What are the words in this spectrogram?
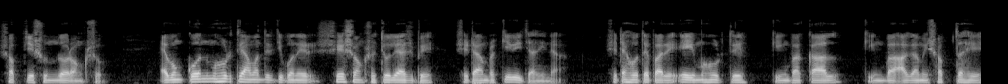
সবচেয়ে সুন্দর অংশ। এবং কোন মুহূর্তে আমাদের জীবনের শেষ অংশ চলে আসবে সেটা আমরা কেউই জানি না। সেটা হতে পারে এই মুহূর্তে কিংবা কাল কিংবা আগামী সপ্তাহে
